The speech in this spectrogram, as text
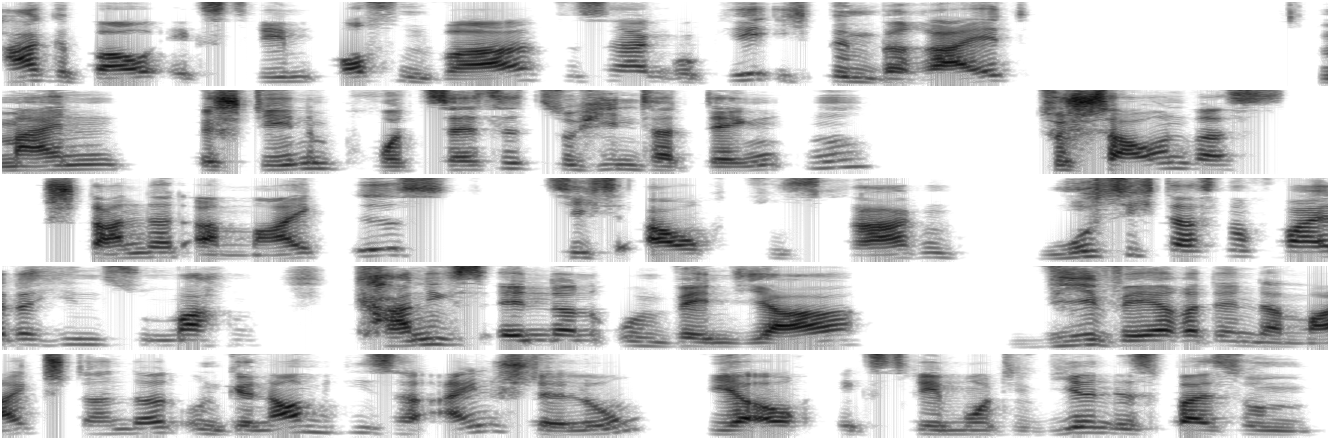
Hagebau extrem offen war, zu sagen, okay, ich bin bereit, meine bestehenden Prozesse zu hinterdenken, zu schauen, was Standard am Markt ist, sich auch zu fragen, muss ich das noch weiterhin zu machen? Kann ich es ändern? Und wenn ja, wie wäre denn der Marktstandard? Und genau mit dieser Einstellung, die ja auch extrem motivierend ist bei so einem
